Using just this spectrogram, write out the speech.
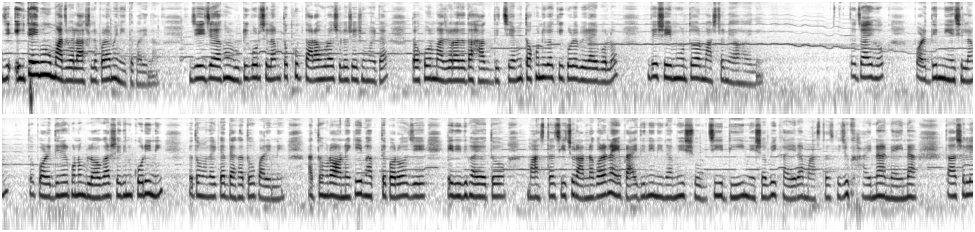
যে এই টাইমেও মাছওয়ালা আসলে পরে আমি নিতে পারি না। যেই যে এখন রুটি করছিলাম তো খুব তাড়াহুড়া ছিল সেই সময়টা। তখন মাছওয়ালা দাদা হাঁক দিচ্ছে, আমি তখনই বা কী করে বেরাই বলো? দিয়ে সেই মুহূর্তে আর মাছটা নেওয়া হয়নি। তো যাই হোক, পরের দিন নিয়েছিলাম। তো পরের দিনের কোনো ব্লগ আর সেদিন করিনি, তো তোমাদেরকে আর দেখাতেও পারিনি। আর তোমরা অনেকেই ভাবতে পারো যে এই দিদিভাই হয়তো মাছ টাছ কিছু রান্না করে না, এই প্রায় দিনই নিরামিষ সবজি, ডিম, এসবই খায়। এরা মাছ টাছ কিছু খায় না, নেয় না। তা আসলে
